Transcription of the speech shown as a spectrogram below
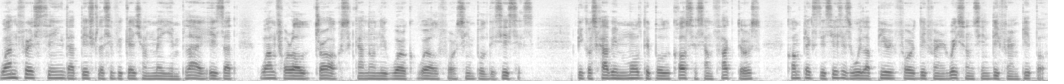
one first thing that this classification may imply is that one-for-all drugs can only work well for simple diseases, because having multiple causes and factors, complex diseases will appear for different reasons in different people.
